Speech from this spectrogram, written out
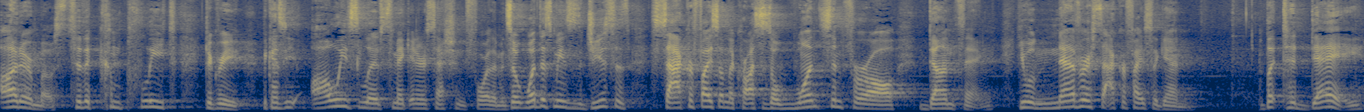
uttermost, to the complete degree, because he always lives to make intercession for them. And so, what this means is that Jesus' sacrifice on the cross is a once and for all done thing. He will never sacrifice again. But today,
